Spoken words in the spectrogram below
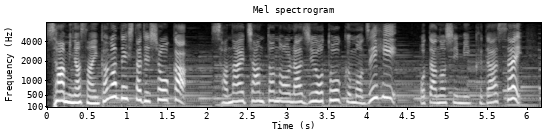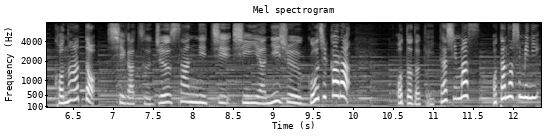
さあ皆さんいかがでしたでしょうか？さなえちゃんとのラジオトークもぜひお楽しみください。この後4月13日深夜25時からお届けいたします。お楽しみに。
